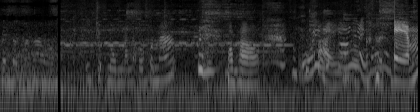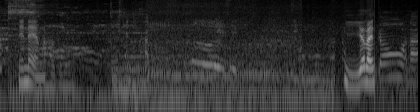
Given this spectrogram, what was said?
เป็นแบบมะนาวอีจุกนมนั้นคนนะ มะ พร้าวอุ้ยใหญ่แหนมนี่แหนมนะคะทุกคนผีอะไรก็นะ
